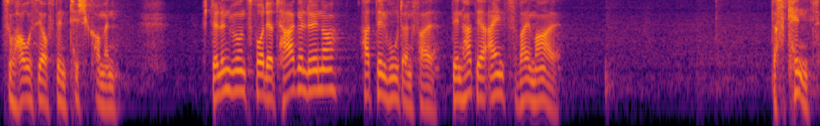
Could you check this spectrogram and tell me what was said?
zu Hause auf den Tisch kommen. Stellen wir uns vor, der Tagelöhner hat den Wutanfall. Den hat er ein, zweimal. Das Kind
